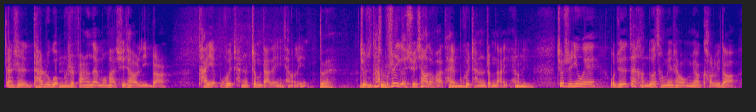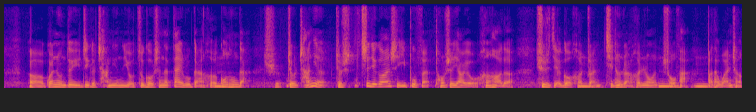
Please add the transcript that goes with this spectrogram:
但是它如果不是发生在魔法学校里边儿，它也不会产生这么大的影响力。对，就是它不是一个学校的话，它也不会产生这么大影响力。就是因为我觉得在很多层面上，我们要考虑到，呃，观众对于这个场景有足够深的代入感和共同感。是就是场景，就是世界观是一部分，同时要有很好的叙事结构和转起承转合这种手法把它完成。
